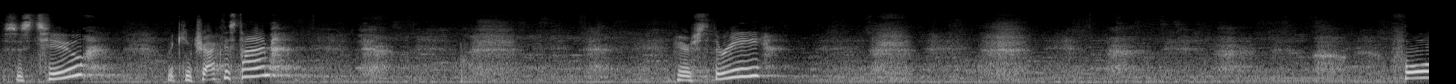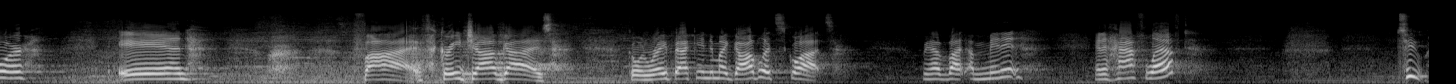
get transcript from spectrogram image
This is two. I'm to keep track this time. Here's three. Four. And five. Great job, guys. Going right back into my goblet squats. We have about a minute and a half left. Two,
